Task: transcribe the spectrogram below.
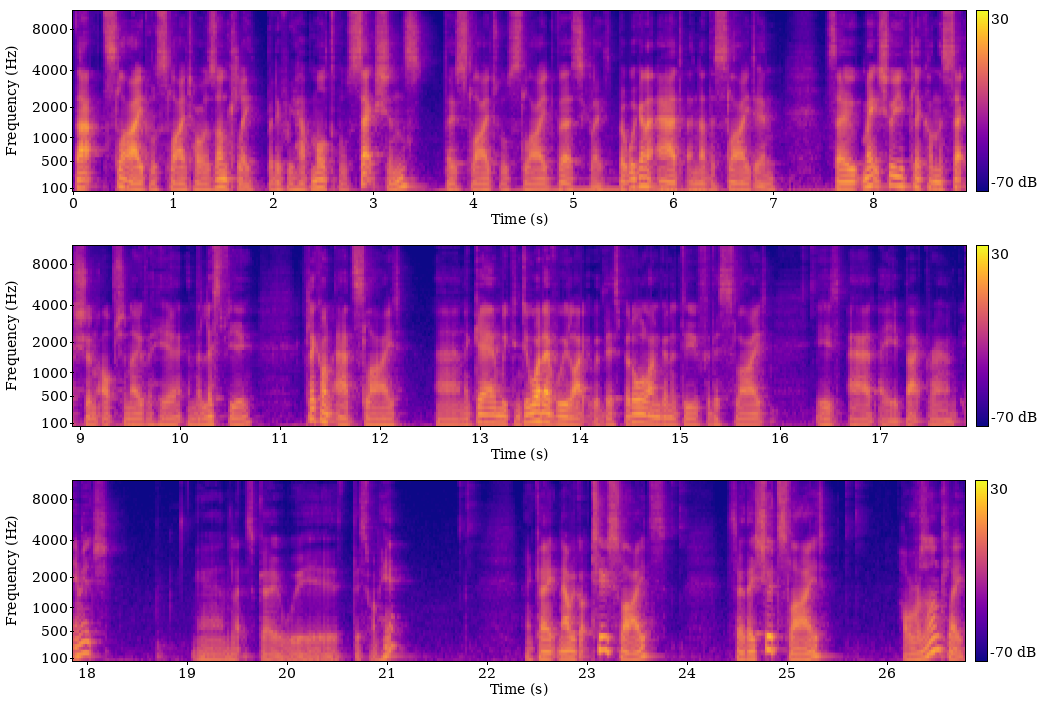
That slide will slide horizontally, but if we have multiple sections, those slides will slide vertically. But we're going to add another slide in. So make sure you click on the section option over here in the list view. Click on add slide. And again, we can do whatever we like with this, but all I'm going to do for this slide is add a background image. And let's go with this one here. Okay, now we've got two slides, so they should slide horizontally.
